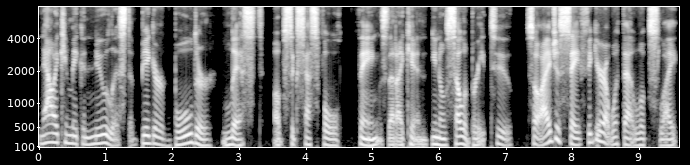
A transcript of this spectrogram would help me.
Now I can make a new list, a bigger, bolder list of successful things that I can, you know, celebrate too. So I just say, figure out what that looks like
